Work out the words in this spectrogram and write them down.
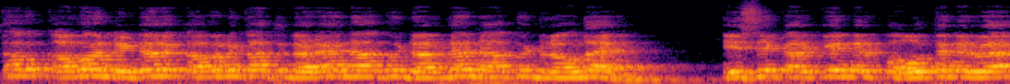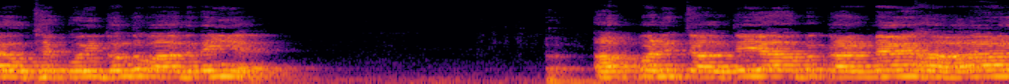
ਤਬ ਕਵਨ ਨਿਡਰ, ਕਵਨ ਕਤ ਡਰੈ, ਨਾ ਕੋਈ ਡਰਦਾ, ਨਾ ਕੋਈ ਡਰਾਉਂਦਾ ਹੈ। ਇਸੇ ਕਰਕੇ ਨਿਰਭਉ ਤੇ ਨਿਰਵੈਰ ਉੱਥੇ ਕੋਈ ਦੁੰਦਵਾਦ ਨਹੀਂ ਹੈ। ਆਪਣ ਚਲਤੇ ਆਪ ਕਰਨੇ ਹਾਰ,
